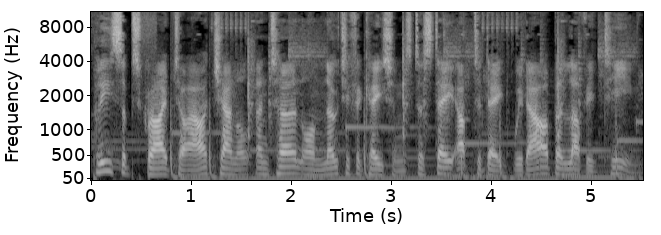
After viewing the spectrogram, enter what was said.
Please subscribe to our channel and turn on notifications to stay up to date with our beloved team.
